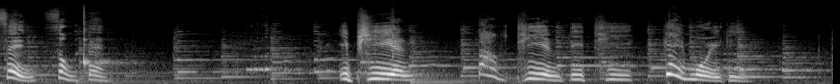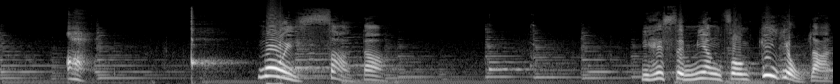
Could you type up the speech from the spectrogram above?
心中灯，一片当天的天，几美丽啊！梅山啊，你是生命中的摇篮，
